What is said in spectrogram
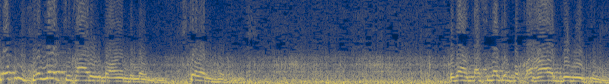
حکم حلت خارج مانا بلندی اشتغل حکم؟ خدا مسلک فقهاء ہیں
